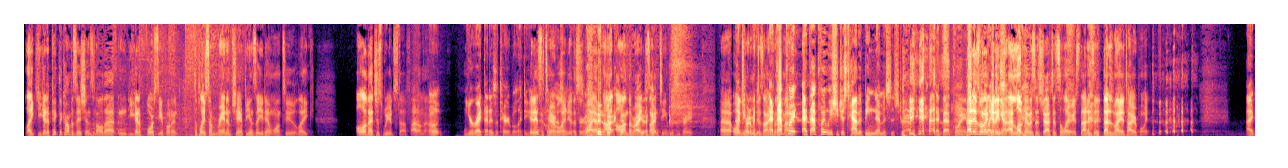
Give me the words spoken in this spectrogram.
Like you get to pick the compositions and all that, and you get to force the opponent to play some random champions that you didn't want to. Like all of that, just weird stuff. I don't know. Oh, you're right. That is a terrible idea. It I a terrible idea. This is why I'm not on the right design team. This is great. Uh, or I mean, tournament design At for that, that, point, at that point, we should just have it be Nemesis draft. Yes. At that point, That is what I'm Like, getting just- at. I love Nemesis draft. It's hilarious. That is it. That is my entire point. I,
